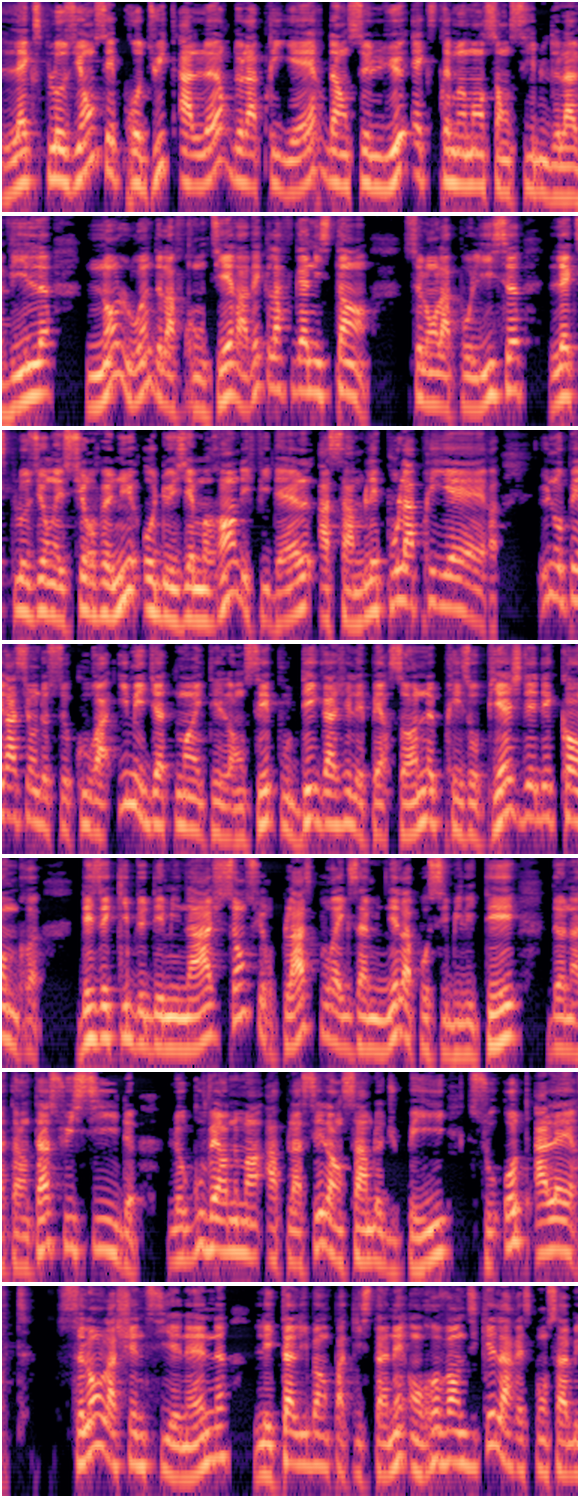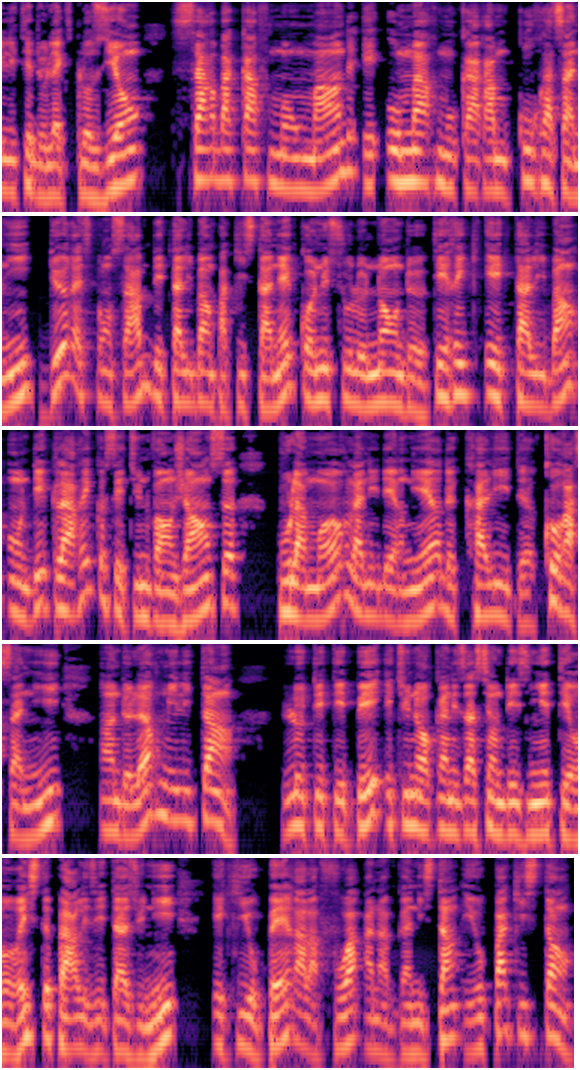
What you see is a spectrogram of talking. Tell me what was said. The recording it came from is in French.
L'explosion s'est produite à l'heure de la prière dans ce lieu extrêmement sensible de la ville, non loin de la frontière avec l'Afghanistan. Selon la police, l'explosion est survenue au deuxième rang des fidèles assemblés pour la prière. Une opération de secours a immédiatement été lancée pour dégager les personnes prises au piège des décombres. Des équipes de déminage sont sur place pour examiner la possibilité d'un attentat suicide. Le gouvernement a placé l'ensemble du pays sous haute alerte. Selon la chaîne CNN, les talibans pakistanais ont revendiqué la responsabilité de l'explosion. Sarbakaf Mohmand et Omar Mukaram Kourasani, deux responsables des talibans pakistanais connus sous le nom de Tehrik et Taliban, ont déclaré que c'est une vengeance pour la mort l'année dernière de Khalid Khorassani, un de leurs militants. Le TTP est une organisation désignée terroriste par les États-Unis et qui opère à la fois en Afghanistan et au Pakistan.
